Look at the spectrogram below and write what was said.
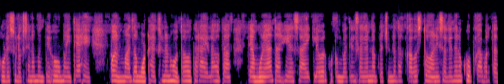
पुढे सुलक्षणा म्हणते हो माहिती आहे. पण माझा मोठा ऍक्सिडेंट होता होता राहिला होता. त्यामुळे आता हे असं ऐकल्यावर कुटुंबातील सगळ्यांना प्रचंड धक्का बसतो आणि सगळेजण खूप घाबरतात.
